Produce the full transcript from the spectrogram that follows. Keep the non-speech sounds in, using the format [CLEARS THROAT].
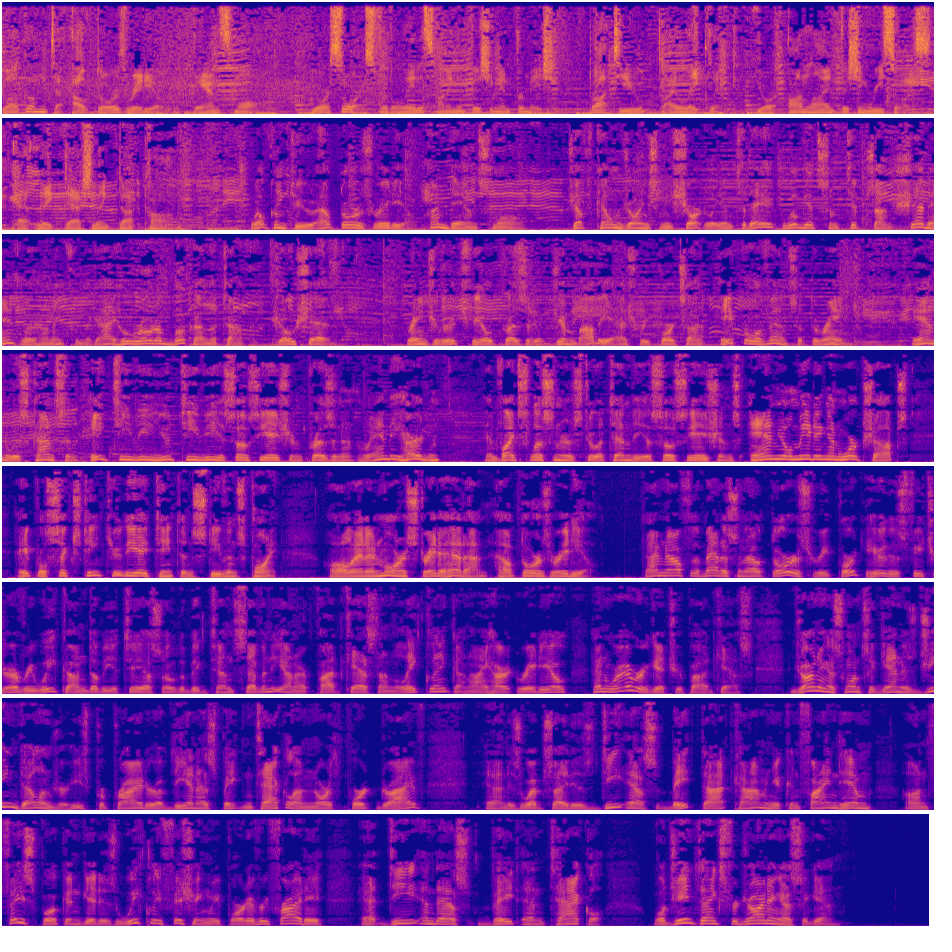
Welcome to Outdoors Radio with Dan Small, your source for the latest hunting and fishing information. Brought to you by LakeLink, your online fishing resource at lake-link.com. Welcome to Outdoors Radio. I'm Dan Small. Jeff Kelm joins me shortly, and today we'll get some tips on shed antler hunting from the guy who wrote a book on the topic, Joe Shead. Range of Richfield President Jim Babiasz reports on April events at the range and Wisconsin ATV UTV Association President Randy Harden invites listeners to attend the association's annual meeting and workshops April 16th through the 18th in Stevens Point. All that and more straight ahead on Outdoors Radio. Time now for the Madison Outdoors Report. You hear this feature every week on WTSO, the Big 1070, on our podcast on LakeLink, on iHeartRadio, and wherever you get your podcasts. Joining us once again is Gene Dellinger. He's proprietor of D&S Bait and Tackle on Northport Drive, and his website is dsbait.com, and you can find him on Facebook and get his weekly fishing report every Friday at D&S Bait and Tackle. Well, Gene, thanks for joining us again.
